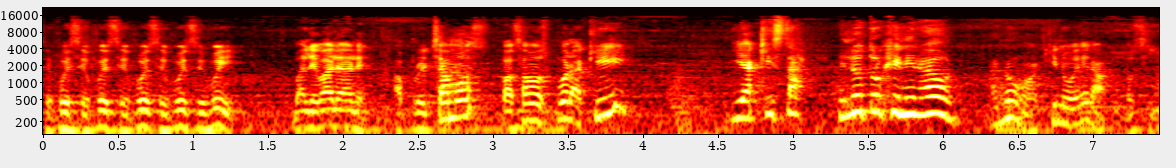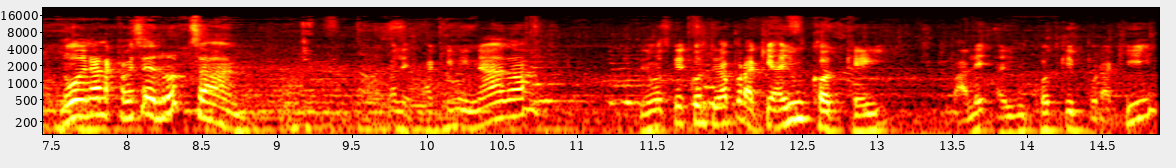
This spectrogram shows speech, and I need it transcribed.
Se fue, se fue, se fue, se fue, se fue. Vale, vale, vale. Aprovechamos, pasamos por aquí. Y aquí está, el otro generador. Ah, no, aquí no era. O sí, no era la cabeza de Roxanne. Vale, aquí no hay nada. Tenemos que continuar por aquí. Hay un cupcake. Vale, hay un cupcake por aquí.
